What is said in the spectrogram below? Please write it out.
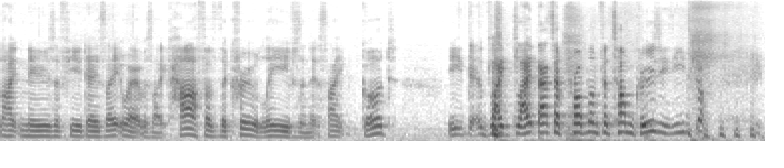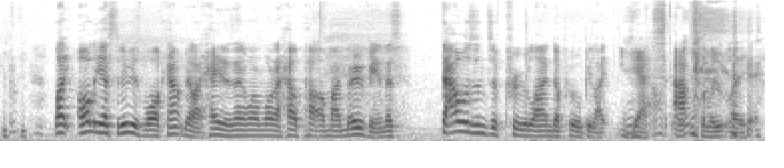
like news a few days later where it was like half of the crew leaves, and it's like good. He, like like that's a problem for Tom Cruise. He, he's got like all he has to do is walk out and be like, "Hey, does anyone want to help out on my movie?" And there's thousands of crew lined up who will be like, "Yes, oh, absolutely."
